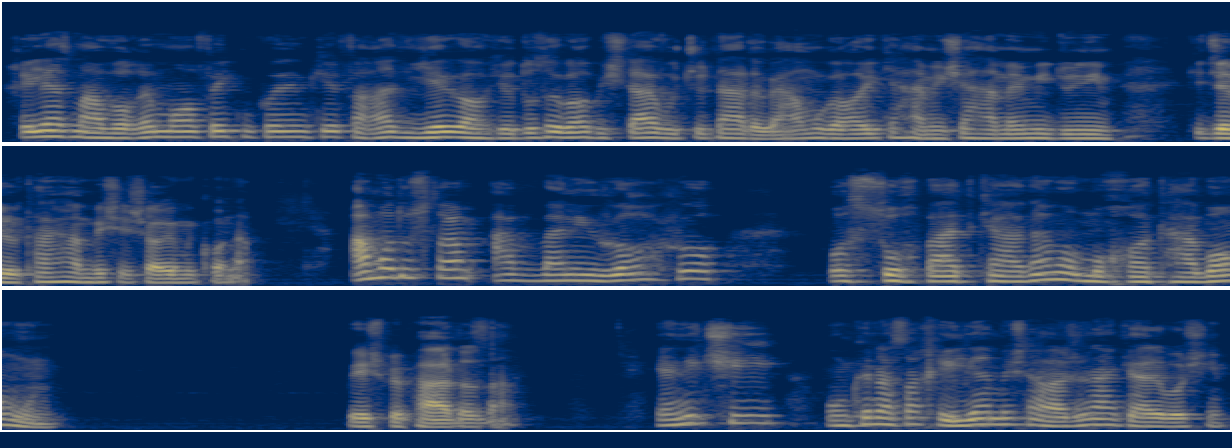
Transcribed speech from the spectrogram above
خیلی از مواقع ما فکر می‌کنیم که فقط یه راه یا دو تا راه بیشتر وجود نداره. همون راههایی که همیشه همه می‌دونیم که جلوتر هم بهش اشاره می‌کنم. اما دوست دارم اولین راه رو با صحبت کردن با مخاطبامون. بهش بپردازم. یعنی چی؟ ممکن اصلا خیلی هم بهش توجه نکرده باشیم.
